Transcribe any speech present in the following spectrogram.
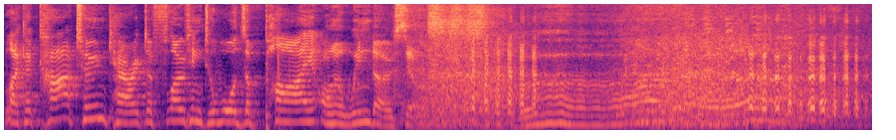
like a cartoon character floating towards a pie on a windowsill.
